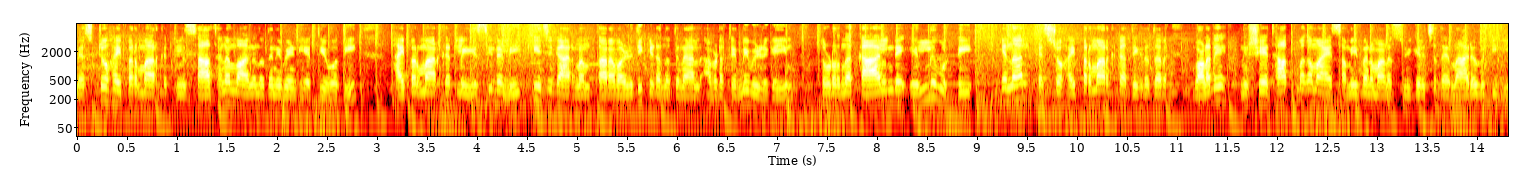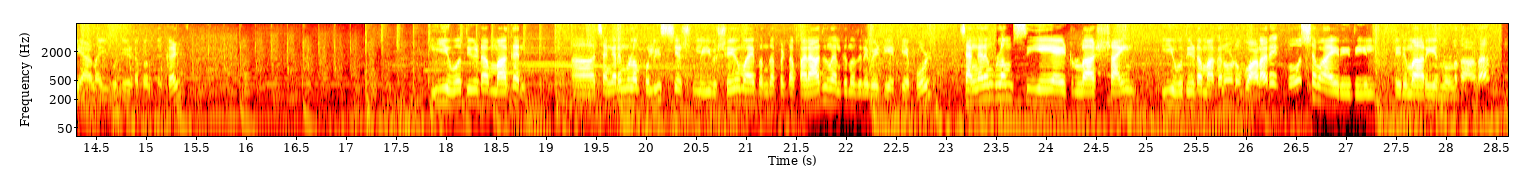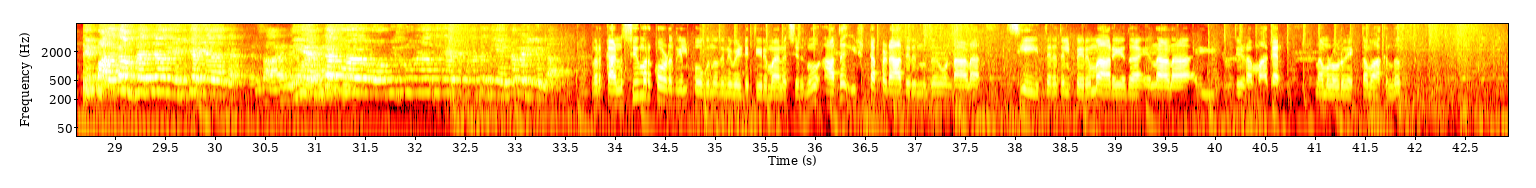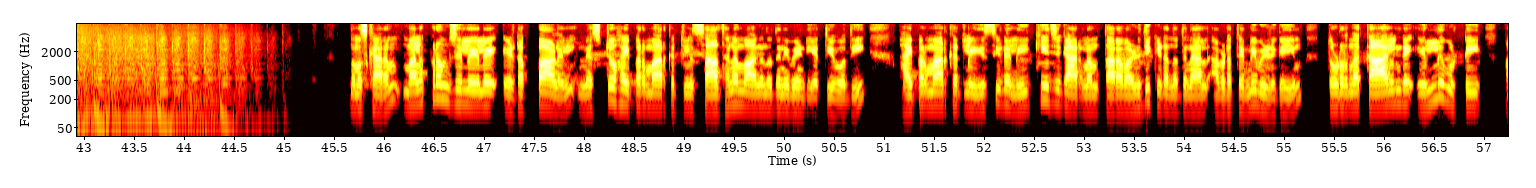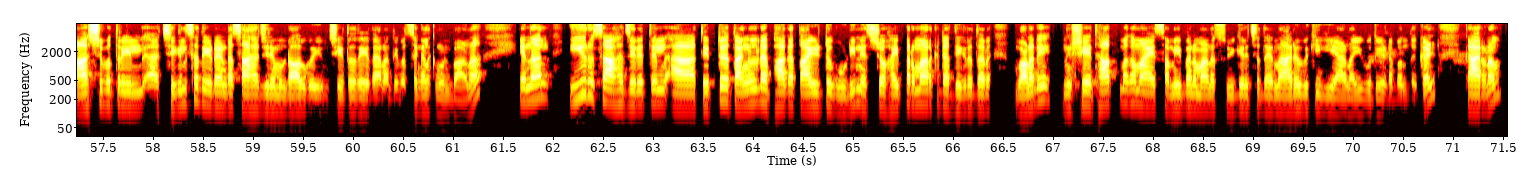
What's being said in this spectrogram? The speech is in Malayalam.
നെസ്റ്റോ ഹൈപ്പർ മാർക്കറ്റിൽ സാധനം വാങ്ങുന്നതിന് വേണ്ടി എത്തിയ യുവതി ഹൈപ്പർ മാർക്കറ്റിലെ എ സിയുടെ ലീക്കേജ് കാരണം തറ വഴുതി കിടന്നതിനാൽ അവിടെ തെന്നി വീഴുകയും തുടർന്ന് കാലിന്റെ എല്ല് പൊട്ടി. എന്നാൽ നെസ്റ്റോ ഹൈപ്പർ മാർക്കറ്റ് അധികൃതർ വളരെ നിഷേധാത്മകമായ സമീപനമാണ് സ്വീകരിച്ചതെന്ന് ആരോപിക്കുകയാണ് യുവതിയുടെ ബന്ധുക്കൾ. ഈ യുവതിയുടെ മകൻ ചങ്ങരംകുളം പോലീസ് സ്റ്റേഷനിൽ ഈ വിഷയവുമായി ബന്ധപ്പെട്ട പരാതി നൽകുന്നതിന് വേണ്ടി എത്തിയപ്പോൾ ചങ്ങരംകുളം സി എ ആയിട്ടുള്ള ഷൈൻ ഈ യുവതിയുടെ മകനോട് വളരെ മോശമായ രീതിയിൽ പെരുമാറി എന്നുള്ളതാണ്. ഇവർ കൺസ്യൂമർ കോടതിയിൽ പോകുന്നതിന് വേണ്ടി തീരുമാനിച്ചിരുന്നു. അത് ഇഷ്ടപ്പെടാതിരുന്നത് കൊണ്ടാണ് സി ഐ ഇത്തരത്തിൽ പെരുമാറിയത് എന്നാണ് ഈ യുവതിയുടെ മകൻ നമ്മളോട് വ്യക്തമാക്കുന്നത്. നമസ്കാരം. മലപ്പുറം ജില്ലയിലെ എടപ്പാളിൽ നെസ്റ്റോ ഹൈപ്പർ മാർക്കറ്റിൽ സാധനം വാങ്ങുന്നതിന് വേണ്ടി എത്തിയ യുവതി ഹൈപ്പർ മാർക്കറ്റിലെ എ സിയുടെ ലീക്കേജ് കാരണം തറ വഴുതി കിടന്നതിനാൽ അവിടെ തെന്നി വീഴുകയും തുടർന്ന് കാലിന്റെ എല്ല് പൊട്ടി ആശുപത്രിയിൽ ചികിത്സ തേടേണ്ട സാഹചര്യം ഉണ്ടാവുകയും ചെയ്തത് ഏതാനും ദിവസങ്ങൾക്ക് മുൻപാണ്. എന്നാൽ ഈ ഒരു സാഹചര്യത്തിൽ തെറ്റ് തങ്ങളുടെ ഭാഗത്തായിട്ട് കൂടി നെസ്റ്റോ ഹൈപ്പർ മാർക്കറ്റ് അധികൃതർ വളരെ നിഷേധാത്മകമായ സമീപനമാണ് സ്വീകരിച്ചത് എന്ന് ആരോപിക്കുകയാണ് യുവതിയുടെ ബന്ധുക്കൾ. കാരണം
